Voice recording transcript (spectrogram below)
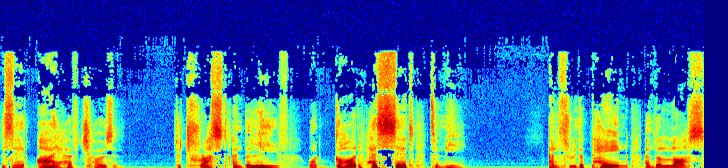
to say, I have chosen to trust and believe what God has said to me. And through the pain and the loss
